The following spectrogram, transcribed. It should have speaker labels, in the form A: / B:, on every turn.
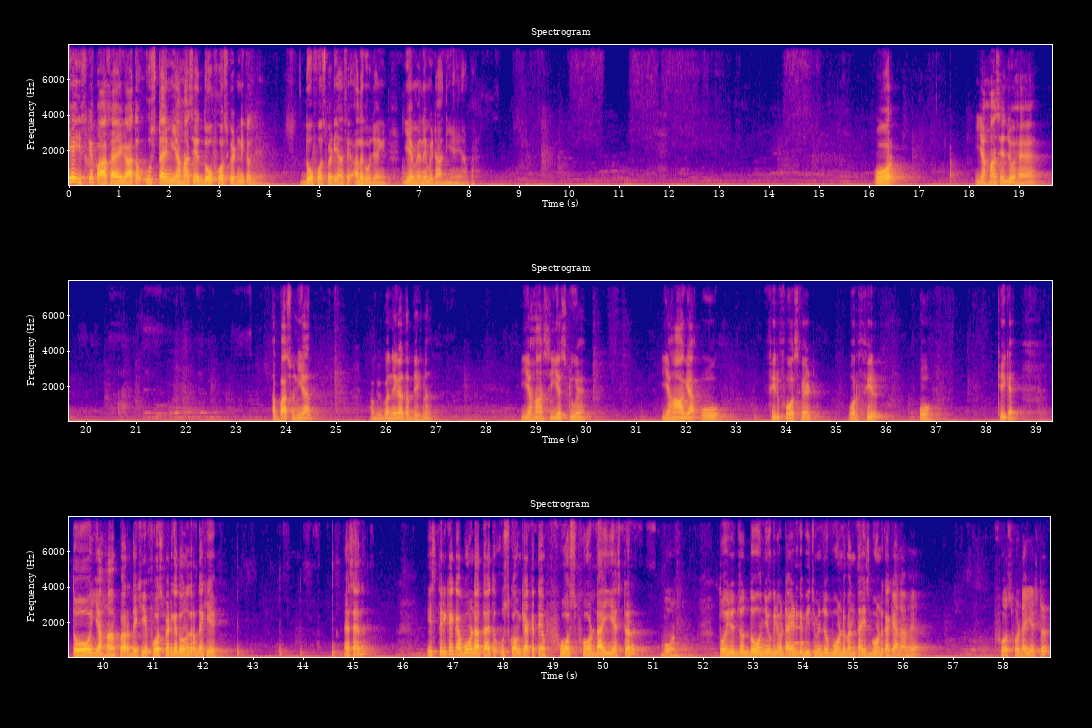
A: ये इसके पास आएगा तो उस टाइम यहाँ से दो फॉस्फेट निकल जाएँगे। दो फॉस्फेट यहाँ से अलग हो जाएँगे। ये मैंने मिटा दिए हैं यहाँ पर। और यहाँ से जो है, अब बात सुनिए आप। अभी बनेगा तब देखना। यहाँ सी एस टू है, यहाँ आ गया ओ फिर फॉस्फेट और फिर ओ ठीक है? तो यहाँ पर देखिए फॉस्फेट के दोनों तरफ़ देखिए, ऐसा है ना? इस तरीके का बॉन्ड आता है तो उसको हम क्या कहते हैं? फोस्फोडाइएस्टर बॉन्ड तो ये जो दो न्यूक्लियोटाइड के बीच में जो बॉन्ड बनता है, इस बॉन्ड का क्या नाम है? फोस्फोडाइएस्टर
